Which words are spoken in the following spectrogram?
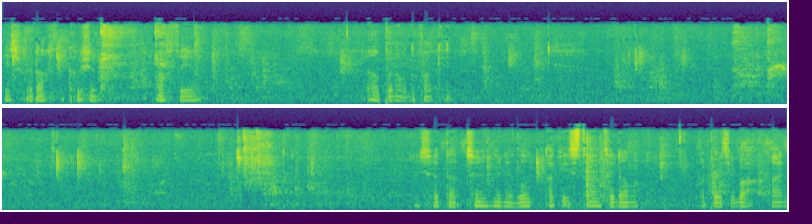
This red off the cushion. Off the uh, open up the pocket. He said that turn then it looked like it started on a pretty back line.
